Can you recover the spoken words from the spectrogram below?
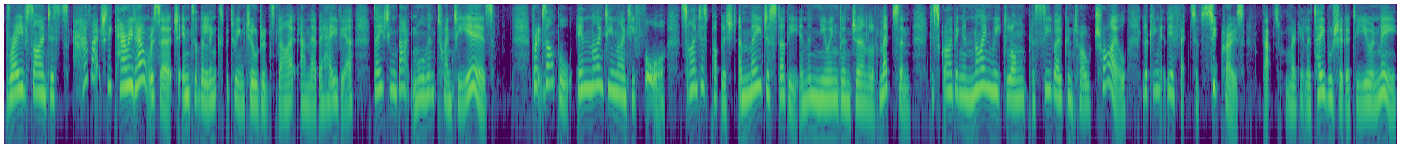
Brave scientists have actually carried out research into the links between children's diet and their behaviour dating back more than 20 years. For example, in 1994, scientists published a major study in the New England Journal of Medicine describing a nine week long placebo controlled trial looking at the effects of sucrose, that's regular table sugar to you and me,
